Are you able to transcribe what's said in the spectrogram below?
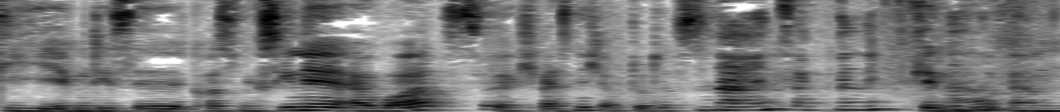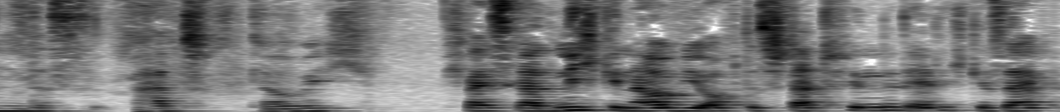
die eben diese Cosmic Cine Awards, äh, ich weiß nicht, ob du das... Nein, sagt mir nicht. Genau, ähm, das hat, glaube ich, ich weiß gerade nicht genau, wie oft das stattfindet, ehrlich gesagt,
